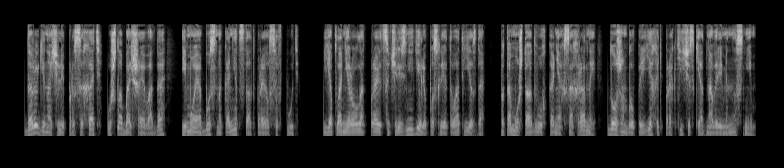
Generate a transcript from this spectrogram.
Дороги начали просыхать, ушла большая вода, и мой обоз наконец-то отправился в путь. Я планировал отправиться через неделю после этого отъезда, потому что о двух конях с охраной должен был приехать практически одновременно с ним.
